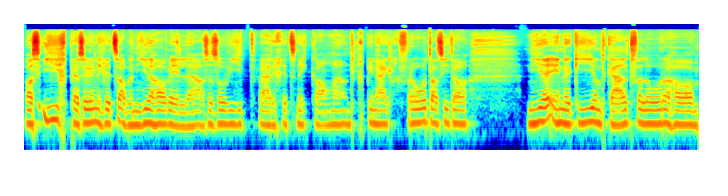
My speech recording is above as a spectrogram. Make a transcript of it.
was ich persönlich jetzt aber nie haben will. Also so weit wäre ich jetzt nicht gegangen und ich bin eigentlich froh, dass ich da nie Energie und Geld verloren habe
